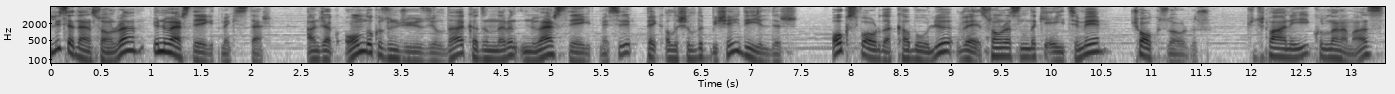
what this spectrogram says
Liseden sonra üniversiteye gitmek ister. Ancak 19. yüzyılda kadınların üniversiteye gitmesi pek alışıldık bir şey değildir. Oxford'a kabulü ve sonrasındaki eğitimi çok zordur. Kütüphaneyi kullanamaz,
